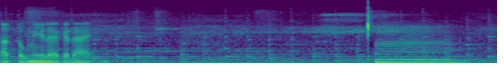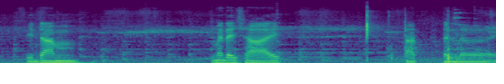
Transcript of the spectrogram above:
ตัดตรงนี้เลยก็ได้อืมสีดำไม่ได้ใช้ ตัดไปเลย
